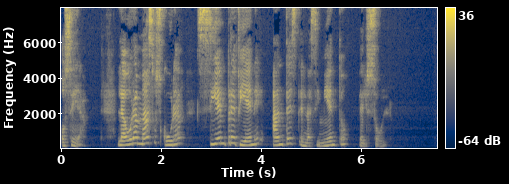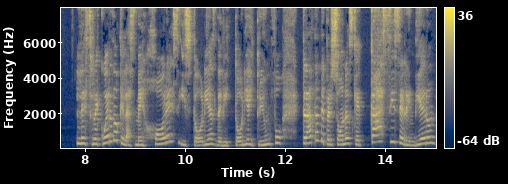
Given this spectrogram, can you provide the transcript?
O sea, la hora más oscura siempre viene antes del nacimiento del sol. Les recuerdo que las mejores historias de victoria y triunfo tratan de personas que casi se rindieron,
